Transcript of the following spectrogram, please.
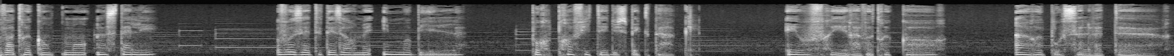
Votre campement installé, vous êtes désormais immobile pour profiter du spectacle et offrir à votre corps un repos salvateur.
